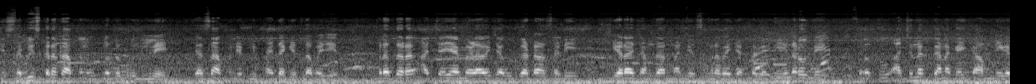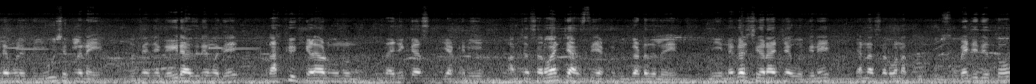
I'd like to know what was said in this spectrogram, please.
जी सर्व्हिस करत आपल्याला उपलब्ध करून दिली आहे त्याचा आपण यातनी फायदा घेतला पाहिजे. खरं तर आजच्या या मेळाव्याच्या उद्घाटनासाठी शहराचे आमदार मान्य संग्राबाई जगताप यांनी येणार होते. परंतु अचानक त्यांना काही काम निघाल्यामुळे ते येऊ शकले नाही. पण त्यांच्या गैरहजेरीमध्ये राखीव खेळाडू म्हणून राजिकास या ठिकाणी आमच्या सर्वांच्या हस्ते या ठिकाणी उद्घाटन झालेले आहे. मी नगर शहराच्या वतीने त्यांना सर्वांना खूप खूप शुभेच्छा देतो.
